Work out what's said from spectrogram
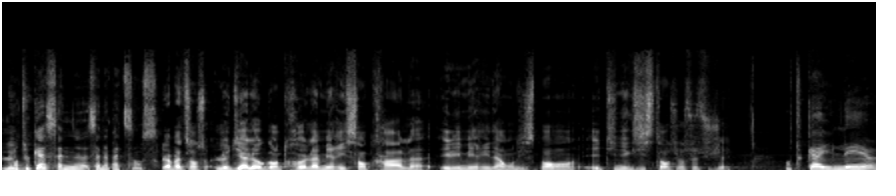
le- En tout cas, ça n'a pas de sens. Ça n'a pas de sens. Le dialogue entre la mairie centrale et les mairies d'arrondissement est inexistant sur ce sujet? En tout cas, il l'est, euh,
